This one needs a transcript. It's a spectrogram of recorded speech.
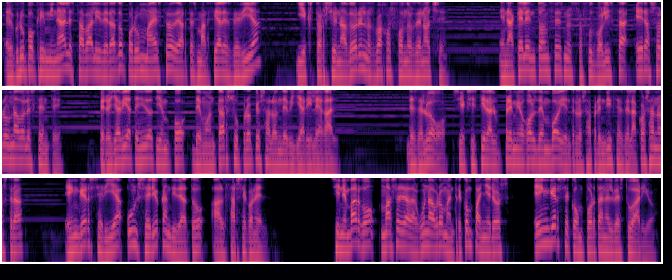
El grupo criminal estaba liderado por un maestro de artes marciales de día y extorsionador en los bajos fondos de noche. En aquel entonces nuestro futbolista era solo un adolescente, pero ya había tenido tiempo de montar su propio salón de billar ilegal. Desde luego, si existiera el premio Golden Boy entre los aprendices de la Cosa Nostra, Enger sería un serio candidato a alzarse con él. Sin embargo, más allá de alguna broma entre compañeros, Enger se comporta en el vestuario.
